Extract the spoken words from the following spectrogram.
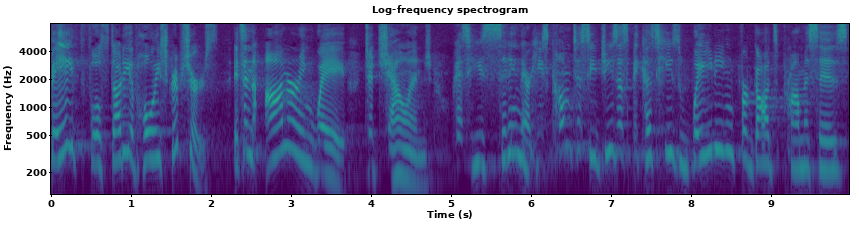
faithful study of Holy Scriptures. It's an honoring way to challenge because he's sitting there. He's come to see Jesus because he's waiting for God's promises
